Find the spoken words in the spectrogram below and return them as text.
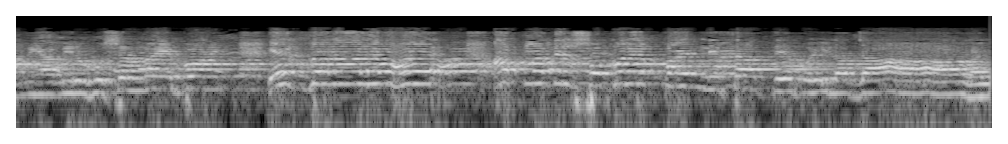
আমি আমির হুসেন নাই পড়ে একজন আলেম হয়ে আপনাদের দিয়ে বইলা যায়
